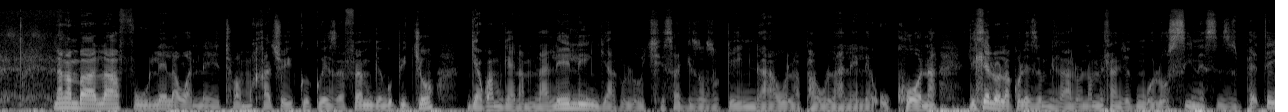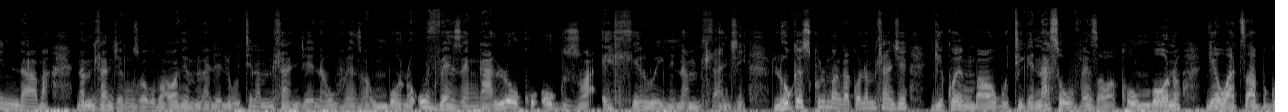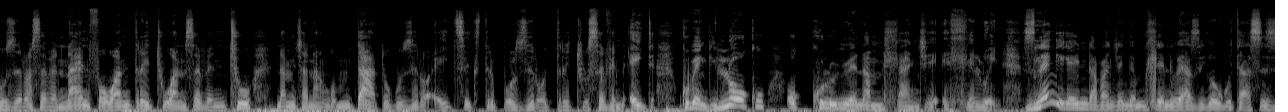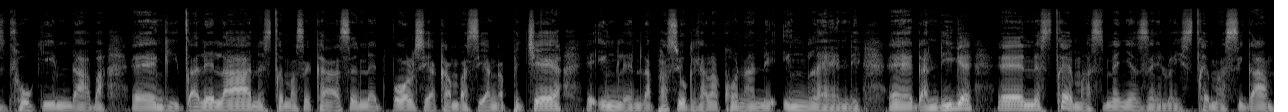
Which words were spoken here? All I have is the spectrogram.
nangambala fulela wanethwa mhatsho ikwekwez FM ngengubig Joe? Ngiyakwamukela mlaleli ngiyakulotshisa kizo zonke indawo lapha ulalele ukhona. Lihlelo lakho lezemidlalo namhlanje kungolosine siziphethe indaba namhlanje ngizokuba wake mlaleli ukuthi namhlanje na uveza umbono uveze ngalokhu okuzwa ehlelweni namhlanje. Lokho esikhuluma ngakho namhlanje ngikho engibawa ukuthi ke naso uveza wakho umbono nge WhatsApp ku 0794132172 namtjana ngomtato ku 0863 03278 kube ngilokhu okukhulunywe namhlanje ehlelweni. Zinenge ke indaba njengemhleni uyazi ke ukuthi asizihlogi indaba eh ngicale la nesicema sekhaya senetball siyakhamba siya ngaphetsheya eEngland lapha siyokudlala khona neEngland. Eh kanti ke eh, nesicema simenyezelwe isicema sika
